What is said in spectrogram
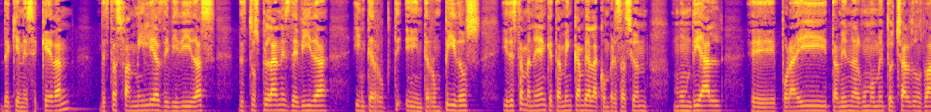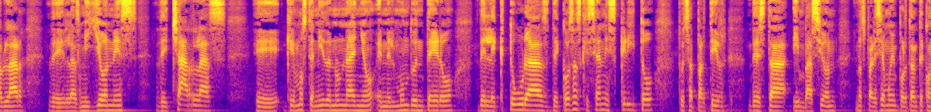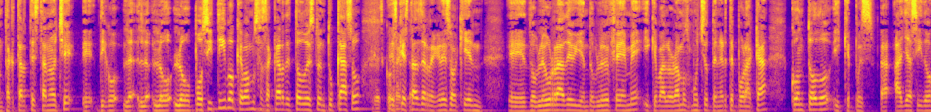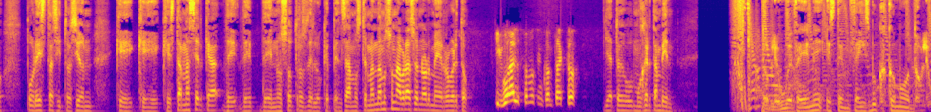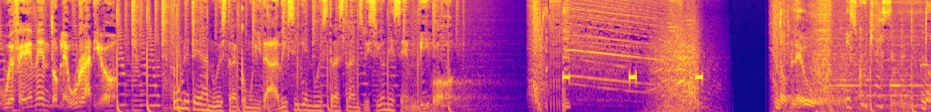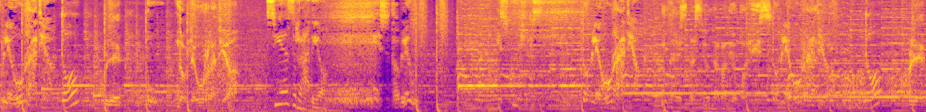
de quienes se quedan, de estas familias divididas, de estos planes de vida interrumpidos y de esta manera en que también cambia la conversación mundial. Eh, por ahí también en algún momento Charles nos va a hablar de las millones de charlas eh, que hemos tenido en un año en el mundo entero, de lecturas, de cosas que se han escrito, pues a partir de esta invasión. Nos parecía muy importante contactarte esta noche. Eh, digo, lo, lo- lo positivo que vamos a sacar de todo esto en tu caso Es que estás de regreso aquí en eh, W Radio y en WFM y que valoramos mucho tenerte por acá con todo y que pues a- haya sido por esta situación que, que, que está más cerca de, de- de nosotros de lo que pensamos. Te mandamos un abrazo enorme, Roberto. Igual estamos en contacto. Y a tu mujer también. WFM está en Facebook como WFM en W Radio. Únete a nuestra comunidad y sigue nuestras transmisiones en vivo. W. Escuchas W Radio. Do. W. W Radio. Si es radio, es W. Escuchas W Radio. Una estación de Radiopolis. W Radio. Do. W.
